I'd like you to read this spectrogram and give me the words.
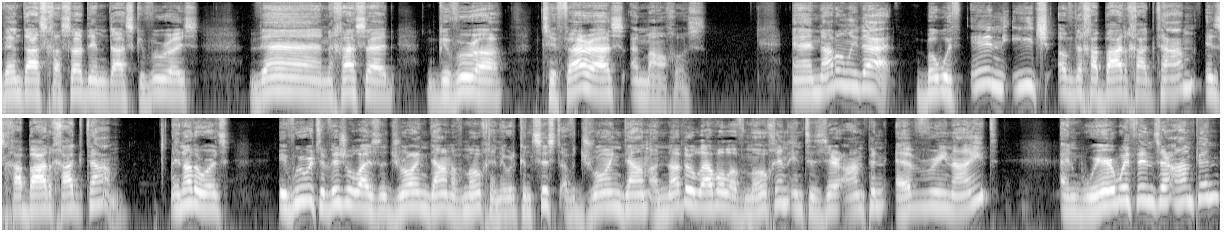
then Das Chasadim, Das Gevuras, then Chesed, Gevura, Tiferes, and Malchus. And not only that, but within each of the Chabad Chagtam is Chabad Chagtam. In other words, if we were to visualize the drawing down of Mochin, it would consist of drawing down another level of Mochin into Zer Anpin every night. And where within Zer Anpin?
